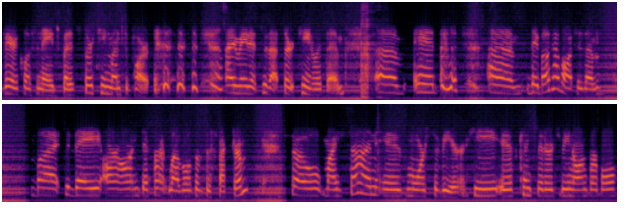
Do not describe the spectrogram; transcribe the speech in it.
very close in age, but it's 13 months apart. I made it to that 13 with them, um, and um, they both have autism but they are on different levels of the spectrum. So my son is more severe. He is considered to be nonverbal.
